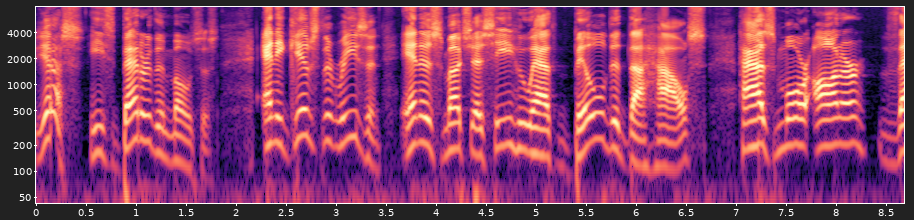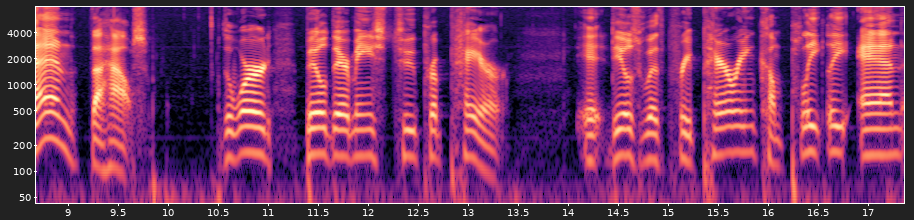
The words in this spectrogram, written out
Yes, he's better than Moses. And he gives the reason, inasmuch as he who hath builded the house has more honor than the house. The word build there means to prepare. It deals with preparing completely and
